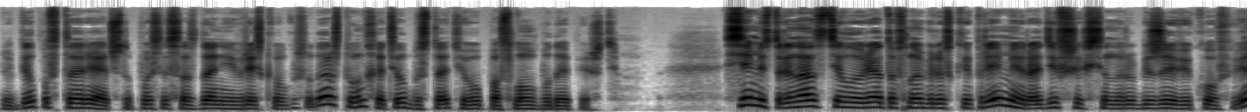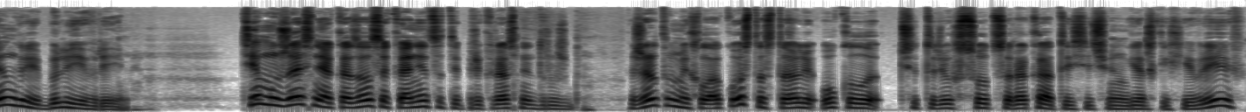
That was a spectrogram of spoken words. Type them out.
любил повторять, что после создания еврейского государства он хотел бы стать его послом в Будапеште. Семь из 13 лауреатов Нобелевской премии, родившихся на рубеже веков в Венгрии, были евреями. Тем ужаснее оказался конец этой прекрасной дружбы. Жертвами Холокоста стали около 440 тысяч венгерских евреев,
